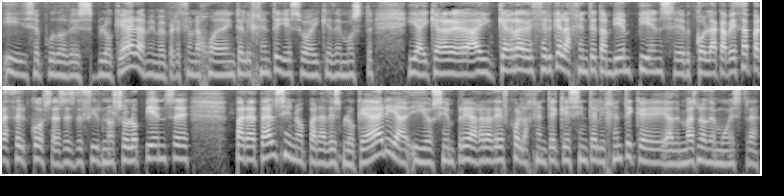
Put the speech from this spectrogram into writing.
y se pudo desbloquear. A mí me parece una jugada inteligente y eso hay que demostrar y hay que hay que agradecer que la gente también piense con la cabeza para hacer cosas, es decir, no solo piense para tal, sino para desbloquear y, yo siempre agradezco a la gente que es inteligente y que además lo demuestra.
